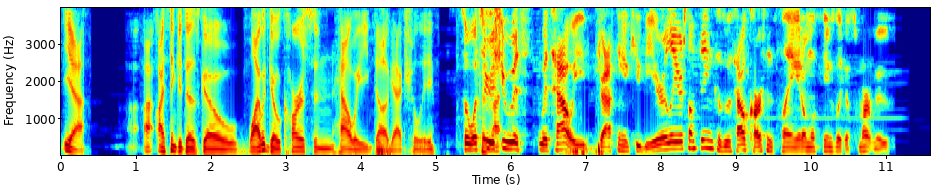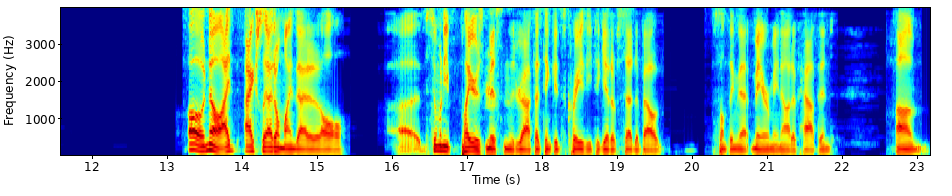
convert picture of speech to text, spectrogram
Yeah, I, I think it does go. Well, I would go Carson, Howie, Doug actually. So what's your I- issue with with Howie drafting a QB early or something? Because with how Carson's playing, it almost seems like a smart move. Oh no, I actually I don't mind that at all. Uh, so many players miss in the draft. I think it's crazy to get upset about something that may or may not have happened. Um,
